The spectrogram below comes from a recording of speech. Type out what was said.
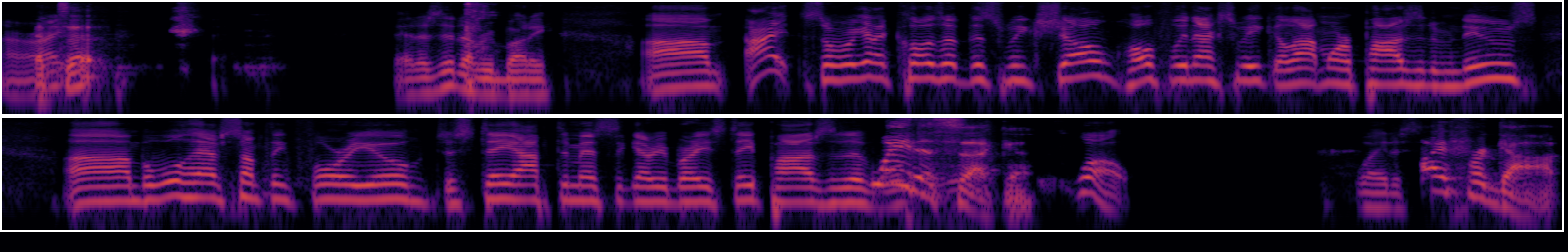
All right. That's it. That is it, everybody. Um, all right, so we're gonna close up this week's show. Hopefully next week a lot more positive news. Um, but we'll have something for you. Just stay optimistic, everybody. Stay positive. Wait a second. Whoa. Wait a second. I forgot.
